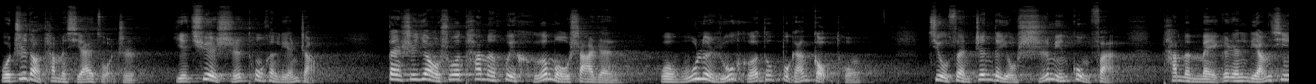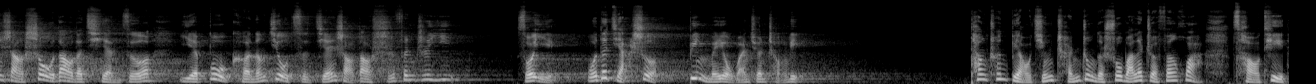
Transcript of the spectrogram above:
我知道他们喜爱佐治，也确实痛恨连长。但是要说他们会合谋杀人，我无论如何都不敢苟同。就算真的有十名共犯，他们每个人良心上受到的谴责也不可能就此减少到十分之一，所以我的假设并没有完全成立。汤川表情沉重地说完了这番话，草剃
